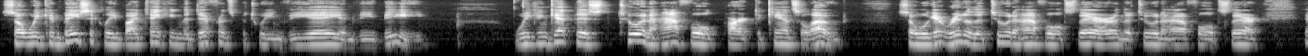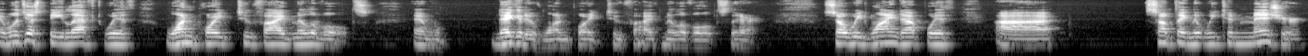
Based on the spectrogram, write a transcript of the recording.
So we can basically, by taking the difference between VA and VB, we can get this two and a half volt part to cancel out. So we'll get rid of the two and a half volts there and the two and a half volts there. And we'll just be left with 1.25 millivolts and negative 1.25 millivolts there. So we'd wind up with uh, something that we can measure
